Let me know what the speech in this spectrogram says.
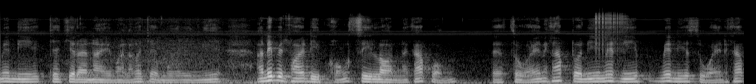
เม็ดนี้จะเจรไนมาแล้วก็จะมืออย่างนี้ อันนี้เป็นพลอยดิบของซีรอนนะครับผมแต่สวยนะครับตัวนี้เม็ดนี้เม็ดนี้สวยนะครับ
